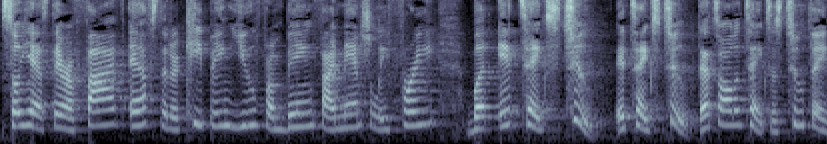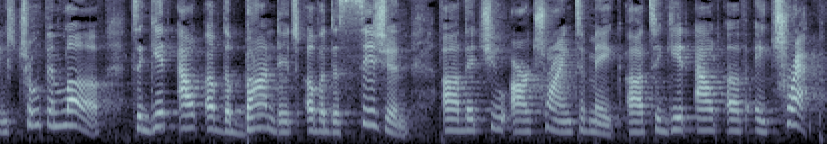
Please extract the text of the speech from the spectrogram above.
So, yes, there are five F's that are keeping you from being financially free, but it takes two. It takes two. That's all it takes is two things truth and love to get out of the bondage of a decision uh, that you are trying to make, uh, to get out of a trap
